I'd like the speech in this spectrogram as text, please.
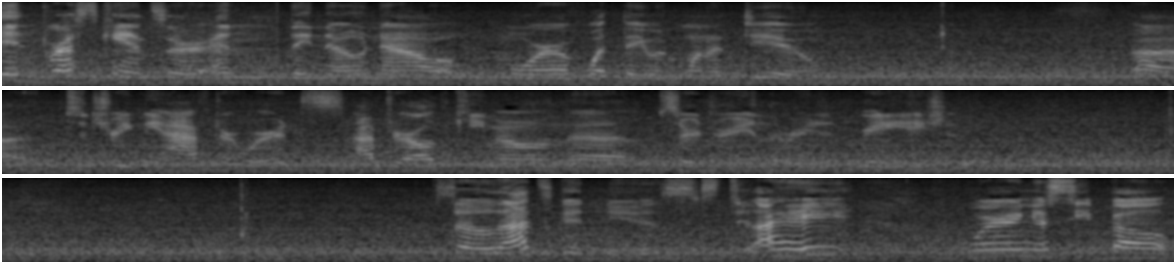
in breast cancer, and they know now more of what they would want to do uh, to treat me afterwards, after all the chemo and the surgery and the radi- radiation. So that's good news. I hate wearing a seatbelt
